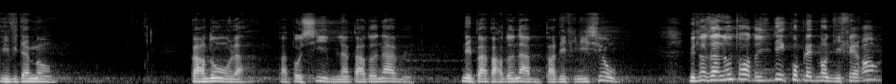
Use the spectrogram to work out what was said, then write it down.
évidemment. Pardon, là, pas possible, l'impardonnable n'est pas pardonnable par définition. Mais dans un autre ordre d'idée complètement différent,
